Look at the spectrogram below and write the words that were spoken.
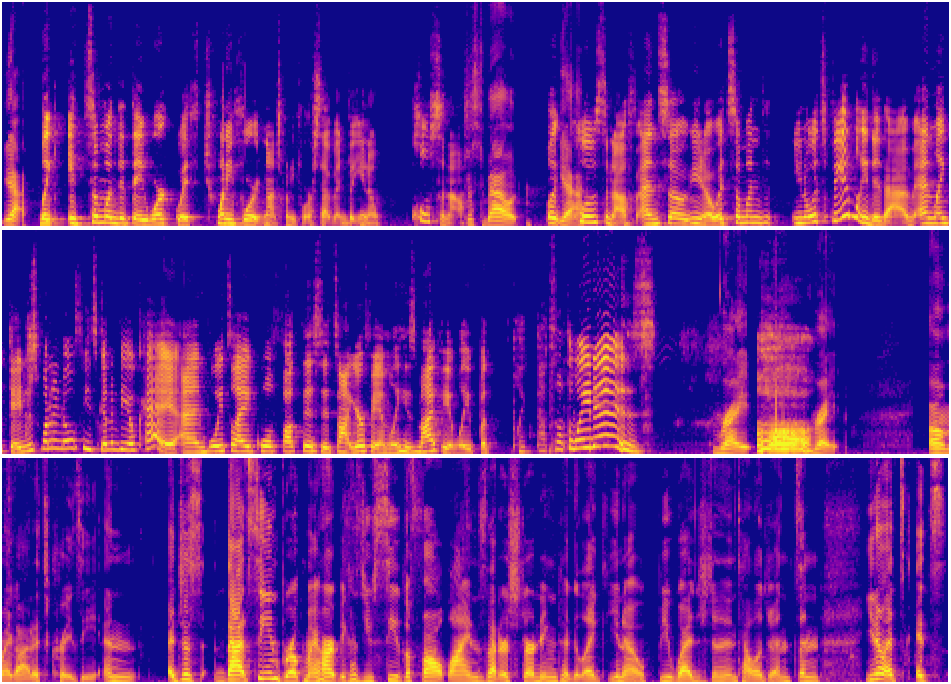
Yeah, Like it's someone that they work with 24 not 24/7, but you know, close enough. just about. like yeah. close enough. And so, you know, it's someone you know, it's family to them. And like they just want to know if he's going to be okay. And Voight's like, "Well, fuck this. It's not your family. He's my family." But like that's not the way it is. Right. Ugh. Right. Oh my god, it's crazy. And it just that scene broke my heart because you see the fault lines that are starting to like, you know, be wedged in intelligence. And you know, it's it's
